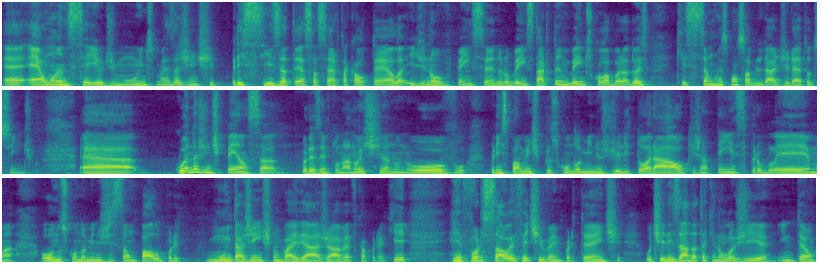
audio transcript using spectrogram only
é, é, um anseio de muitos, mas a gente precisa ter essa certa cautela e, de novo, pensando no bem-estar também dos colaboradores, que são responsabilidade direta do síndico. É, quando a gente pensa, por exemplo, na noite de ano novo, principalmente para os condomínios de litoral que já tem esse problema, ou nos condomínios de São Paulo, por muita gente não vai viajar, vai ficar por aqui, reforçar o efetivo é importante, utilizar da tecnologia. Então,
